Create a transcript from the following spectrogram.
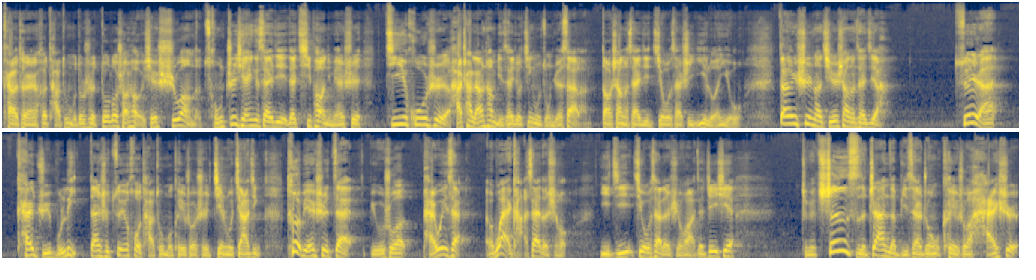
凯尔特人和塔图姆都是多多少少有些失望的。从之前一个赛季在气泡里面是几乎是还差两场比赛就进入总决赛了，到上个赛季季后赛是一轮游。但是呢，其实上个赛季啊，虽然开局不利，但是最后塔图姆可以说是渐入佳境，特别是在比如说排位赛、呃外卡赛的时候，以及季后赛的时候啊，在这些。这个生死战的比赛中，可以说还是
